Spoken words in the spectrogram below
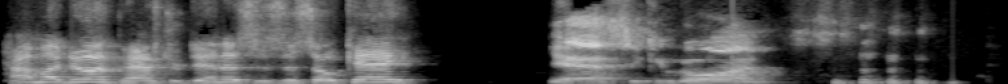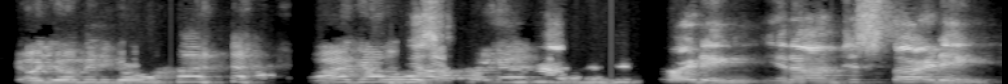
how am I doing, Pastor Dennis? Is this okay? Yes, you can go on. oh, you want me to go on? I got I'm just, got, I'm just starting. You know, I'm just starting.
